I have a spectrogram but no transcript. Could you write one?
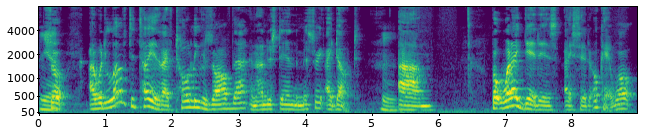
Yeah. So I would love to tell you that I've totally resolved that and understand the mystery. I don't. Um, but what I did is I said, okay, well,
